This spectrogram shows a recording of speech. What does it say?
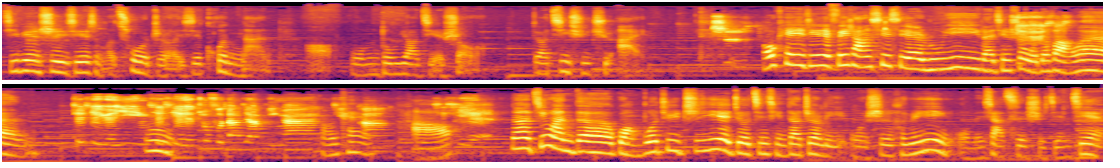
即便是一些什么挫折、一些困难啊，我们都要接受，都要继续去爱。是。OK，今天也非常谢谢如意来接受我的访问。谢谢袁英，谢谢，祝福大家平安，OK，好，谢谢。那今晚的广播剧之夜就进行到这里，我是何元英，我们下次时间见。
